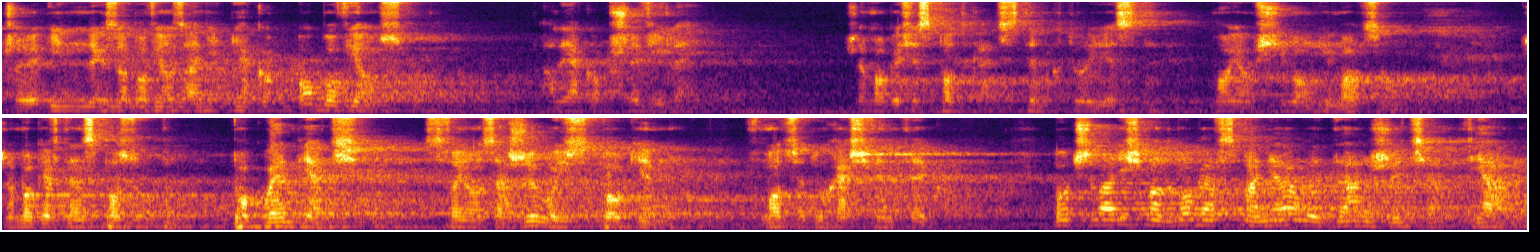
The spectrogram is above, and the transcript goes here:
czy innych zobowiązań jako obowiązku, ale jako przywilej, że mogę się spotkać z tym, który jest moją siłą i mocą, że mogę w ten sposób pogłębiać swoją zażyłość z Bogiem w mocy Ducha Świętego. Bo otrzymaliśmy od Boga wspaniały dar życia, wiary.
